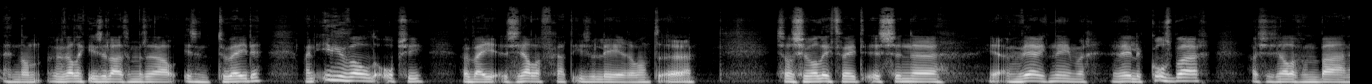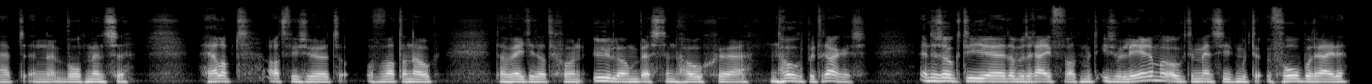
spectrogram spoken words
En dan welk isolatiemateriaal is een tweede. Maar in ieder geval de optie waarbij je zelf gaat isoleren. Want uh, zoals je wellicht weet is een, uh, ja, een werknemer redelijk kostbaar. Als je zelf een baan hebt en uh, bijvoorbeeld mensen helpt, adviseert of wat dan ook. Dan weet je dat gewoon uurloon best een hoog, een hoog bedrag is. En dus ook die, uh, dat bedrijf wat moet isoleren, maar ook de mensen die het moeten voorbereiden,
